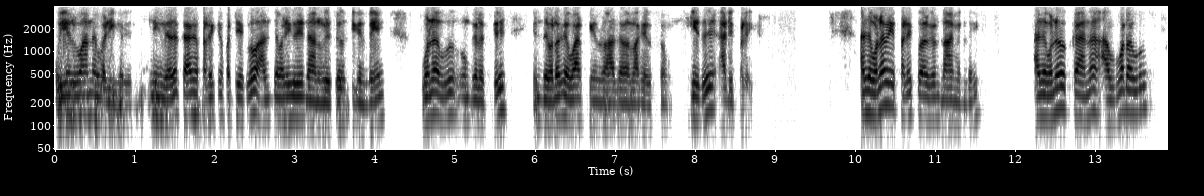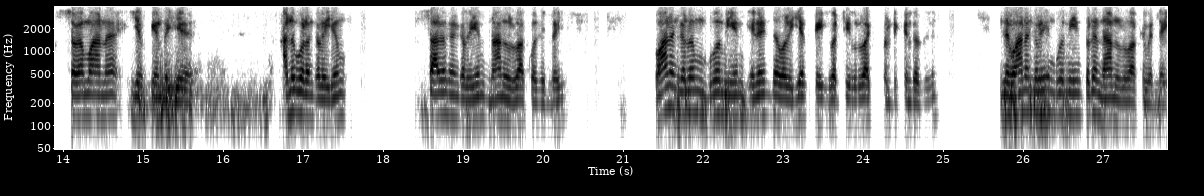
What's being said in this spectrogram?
உயர்வான வழிகளில் நீங்கள் எதற்காக படைக்கப்பட்டீர்களோ அந்த வழிகளில் நான் உங்களை செலுத்துகின்றேன். உணவு உங்களுக்கு இந்த உலக வாழ்க்கையின் ஆதாரமாக இருக்கும். இது அடிப்படை. அந்த உணவை படைப்பவர்கள் நாம் இல்லை. அந்த உணவுக்கான அவ்வளவு சுகமான இயற்கையினுடைய அனுகூலங்களையும் சாதகங்களையும் நான் உருவாக்குவதில்லை. வானங்களும் பூமியும் இணைந்த ஒரு இயற்கை இவற்றை உருவாக்கி கொண்டிருக்கின்றது. இந்த வானங்களையும் பூமியையும் கூட நான் உருவாக்கவில்லை.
